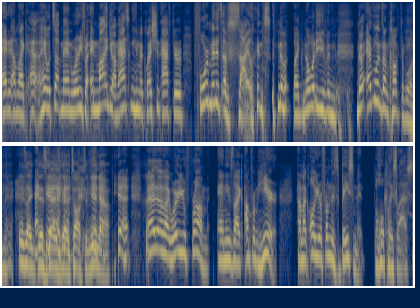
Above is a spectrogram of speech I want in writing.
And I'm like, "Uh, "Hey, what's up, man? Where are you from?" And mind you, I'm asking him a question after four minutes of silence. no, like nobody even, no, everyone's uncomfortable in there. He's like, this Yeah, guy's gonna talk to me yeah, now. Yeah. And I'm like, where are you from? And he's like, I'm from here. And I'm like, oh, you're from this basement. The whole place laughs.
